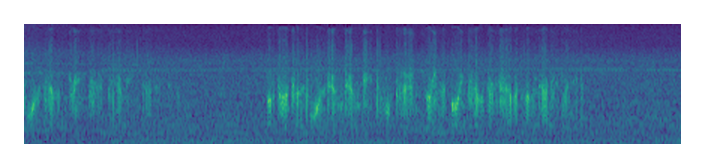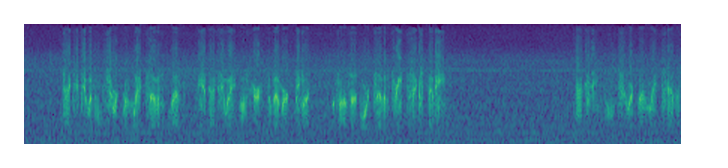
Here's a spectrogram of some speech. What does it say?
4736 Heavy Lufthansa 4228 hold position caution the Boeing 737 on the taxiway Taxi 2 and hold short runway 7 left via taxiway Oscar November Lima. Lufthansa 4736 Heavy. Taxi, hold short runway 7,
